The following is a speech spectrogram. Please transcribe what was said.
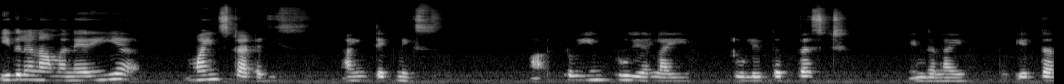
இதில் நாம் நிறைய mind strategies mind techniques to improve your life to live the best in the life to get the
